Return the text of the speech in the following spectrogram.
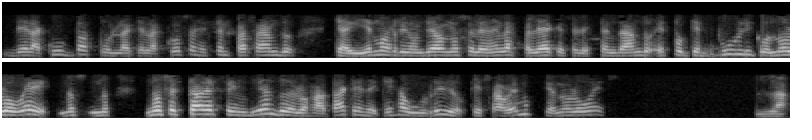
de la culpa por la que las cosas estén pasando, que a Guillermo Ridondeado no se le den las peleas que se le estén dando, es porque el público no lo ve, no, no, no se está defendiendo de los ataques de que es aburrido, que sabemos que no lo es la,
